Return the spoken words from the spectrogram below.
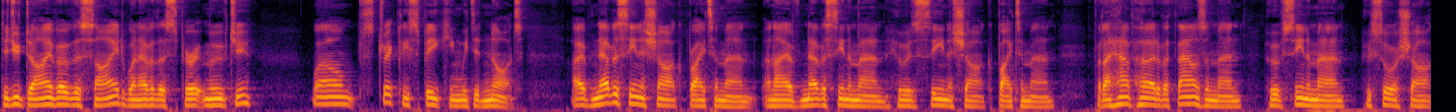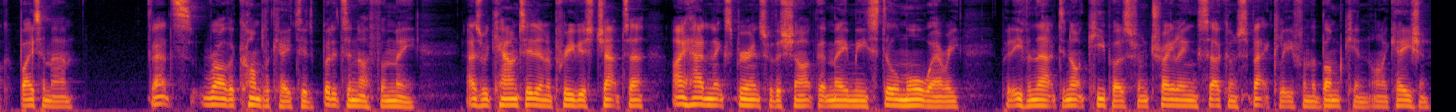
did you dive over the side whenever the spirit moved you? Well, strictly speaking, we did not, I have never seen a shark bite a man, and I have never seen a man who has seen a shark bite a man, but I have heard of a thousand men who have seen a man who saw a shark bite a man. That's rather complicated, but it's enough for me. As recounted in a previous chapter, I had an experience with a shark that made me still more wary, but even that did not keep us from trailing circumspectly from the bumpkin on occasion.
